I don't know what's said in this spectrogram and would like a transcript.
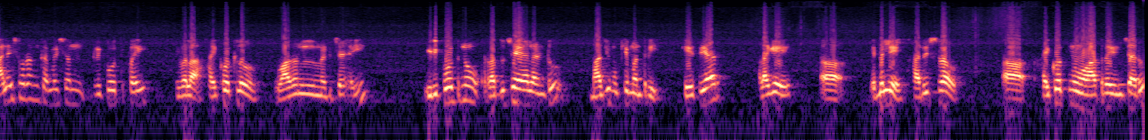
కాళేశ్వరం కమిషన్ రిపోర్టుపై ఇవాళ హైకోర్టులో వాదనలు నడిచాయి. ఈ రిపోర్టును రద్దు చేయాలంటూ మాజీ ముఖ్యమంత్రి కేసీఆర్ అలాగే ఎమ్మెల్యే హరీష్ రావు హైకోర్టును ఆశ్రయించారు.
